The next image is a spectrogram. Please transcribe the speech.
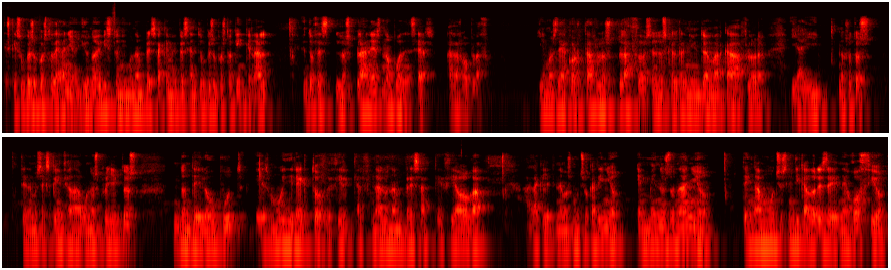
es que es un presupuesto de año. Yo no he visto ninguna empresa que me presente un presupuesto quinquenal. Entonces, los planes no pueden ser a largo plazo. Y hemos de acortar los plazos en los que el rendimiento de marca aflora. Y ahí nosotros tenemos experiencia en algunos proyectos donde el output es muy directo. Es decir, que al final una empresa que decía Olga, a la que le tenemos mucho cariño, en menos de un año tenga muchos indicadores de negocio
